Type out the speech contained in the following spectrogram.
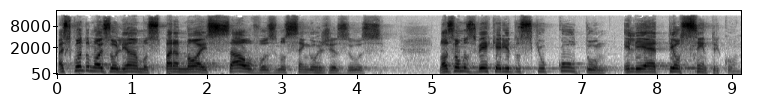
Mas quando nós olhamos para nós salvos no Senhor Jesus, nós vamos ver, queridos, que o culto, ele é teocêntrico.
